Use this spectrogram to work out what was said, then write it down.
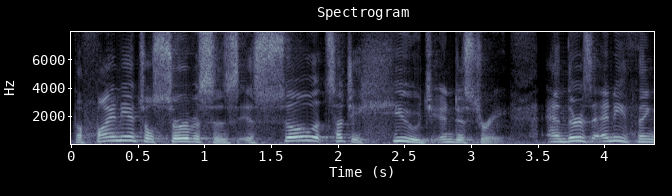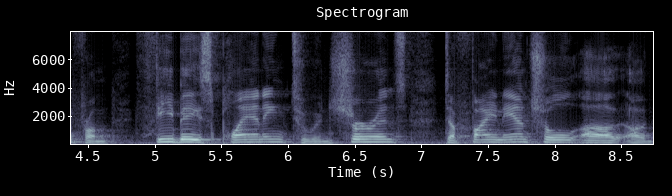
The financial services is so such a huge industry, and there's anything from fee-based planning to insurance to financial uh, uh,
